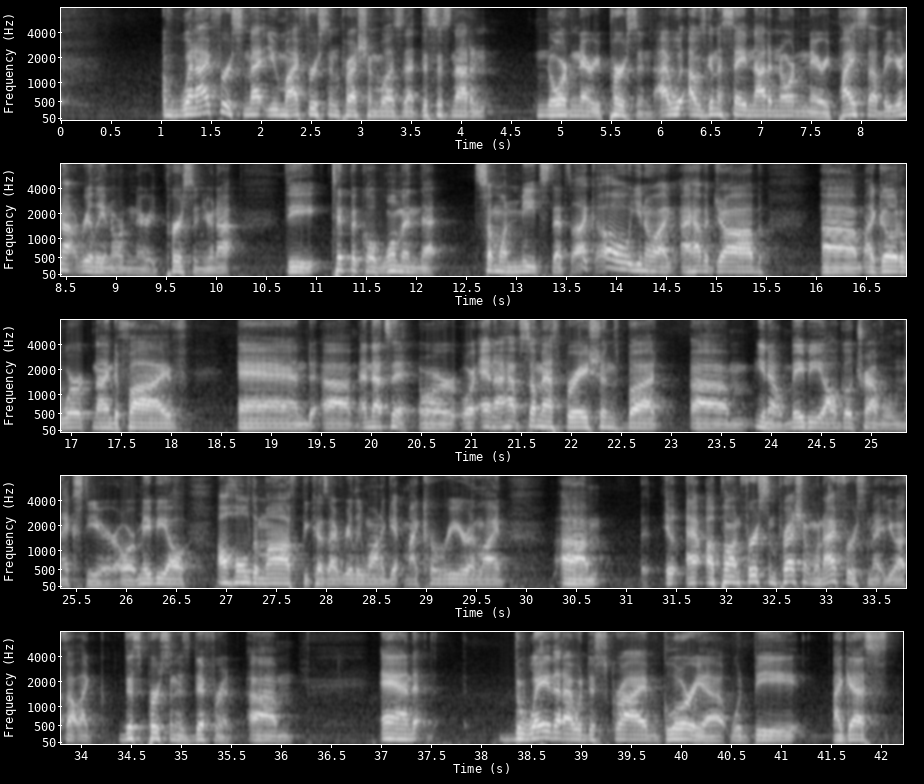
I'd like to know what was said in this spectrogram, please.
when I first met you, my first impression was that this is not an, an ordinary person. I, w- I was gonna say not an ordinary paisa, but you're not really an ordinary person. You're not the typical woman that someone meets that's like, oh, you know, I, I have a job, um, I go to work nine to five, and um, and that's it. Or or and I have some aspirations, but um, you know, maybe I'll go travel next year, or maybe I'll I'll hold them off because I really want to get my career in line. Um, it, upon first impression, when I first met you, I thought like this person is different. Um, and the way that I would describe Gloria would be, I guess,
